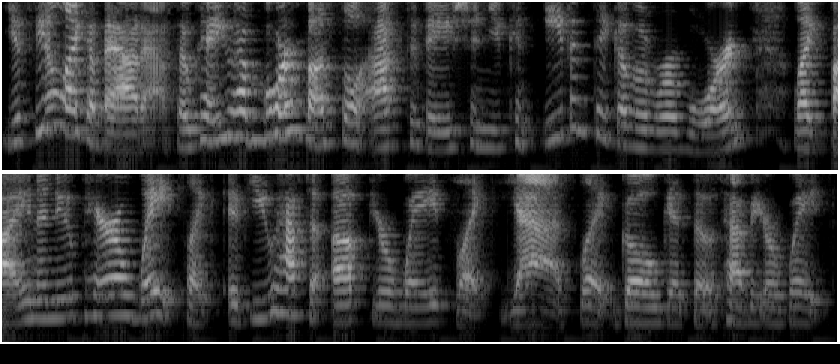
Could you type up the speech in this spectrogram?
you feel like a badass, okay? You have more muscle activation. You can even think of a reward like buying a new pair of weights. Like if you have to up your weights, like, yes, like go get those heavier weights.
